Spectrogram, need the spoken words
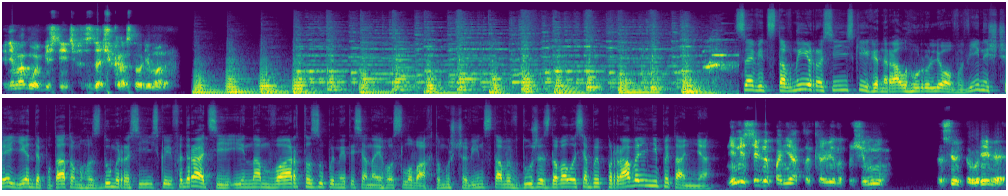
Я не могу объяснить сдачу Красного Лимана. Це відставний російський генерал Гурульов. Він іще є депутатом Госдуми Російської Федерації, і нам варто зупинитися на його словах, тому що він ставив дуже, здавалося би, правильні питання. Мне не сильно понятно, откровенно, почему за все это время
